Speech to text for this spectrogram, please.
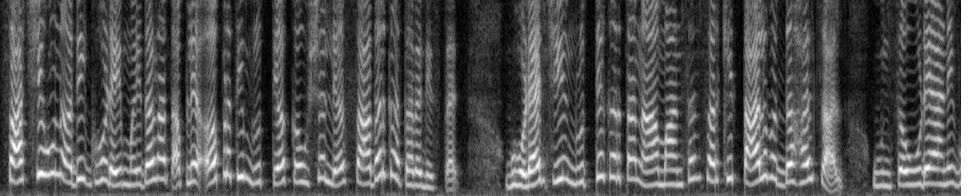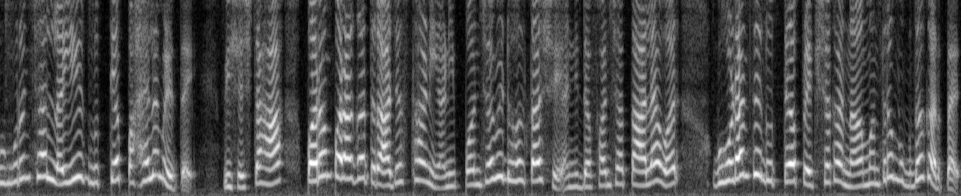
सातशेहून अधिक घोडे मैदानात आपले अप्रतिम नृत्य कौशल्य सादर करताना दिसत आहेत घोड्यांची नृत्य करताना माणसांसारखी तालबद्ध हालचाल उंच उड्या आणि घुंगरूंच्या लयी नृत्य पाहायला मिळतंय. विशेषतः परंपरागत राजस्थानी आणि पंजाबी ढोलताशे आणि डफांच्या ताल्यावर घोड्यांचे नृत्य प्रेक्षकांना मंत्रमुग्ध करतायत.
